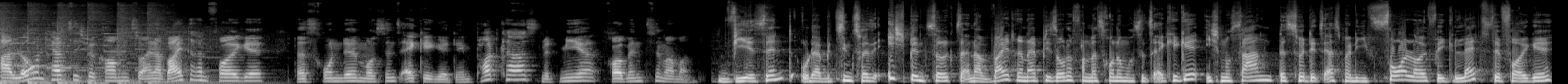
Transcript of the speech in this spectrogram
Hallo und herzlich willkommen zu einer weiteren Folge Das Runde muss ins Eckige, dem Podcast mit mir, Robin Zimmermann. Wir sind, oder beziehungsweise ich bin zurück zu einer weiteren Episode von Das Runde muss ins Eckige. Ich muss sagen, das wird jetzt erstmal die vorläufig letzte Folge,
